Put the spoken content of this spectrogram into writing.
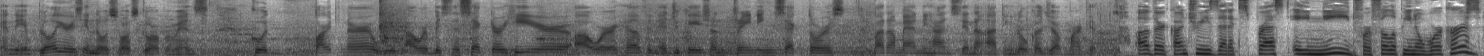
and the employers in those host governments could partner with our business sector here, our health and education training sectors para ma-enhance din ang ating local job market. Other countries that expressed a need for Filipino workers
